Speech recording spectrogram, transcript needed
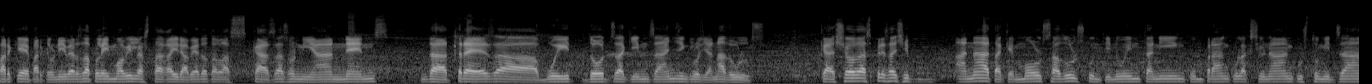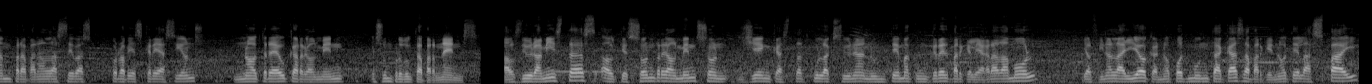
Per què? Perquè l'univers de Playmobil està gairebé a totes les cases on hi ha nens de 3 a 8, 12, 15 anys, inclús hi ha adults. Que això després hagi anat a que molts adults continuïn tenint, comprant, col·leccionant, customitzant, preparant les seves pròpies creacions, no treu que realment és un producte per nens. Els dioramistes el que són realment són gent que ha estat col·leccionant un tema concret perquè li agrada molt i al final allò que no pot muntar a casa perquè no té l'espai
